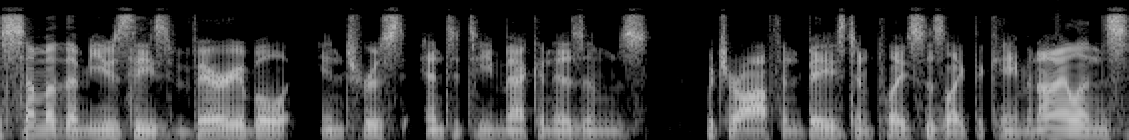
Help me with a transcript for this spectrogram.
some of them use these variable interest entity mechanisms, which are often based in places like the Cayman Islands.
